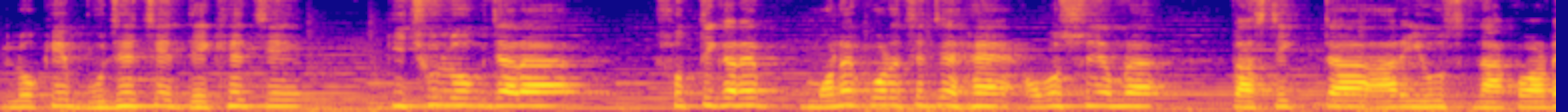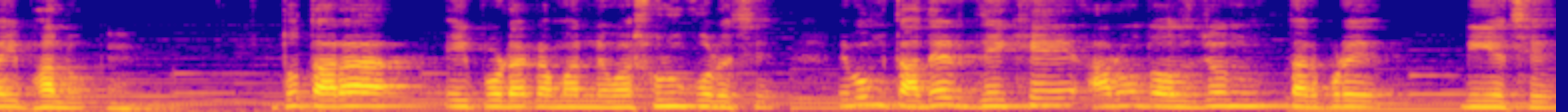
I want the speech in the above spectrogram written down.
লোকে বুঝেছে দেখেছে। কিছু লোক যারা সত্যিকারে মনে করেছে যে হ্যাঁ অবশ্যই আমরা প্লাস্টিকটা আর ইউজ না করাটাই ভালো। তো তারা এই প্রোডাক্ট আমার নেওয়া শুরু করেছে এবং তাদের দেখে আরও দশজন তারপরে নিয়েছে।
